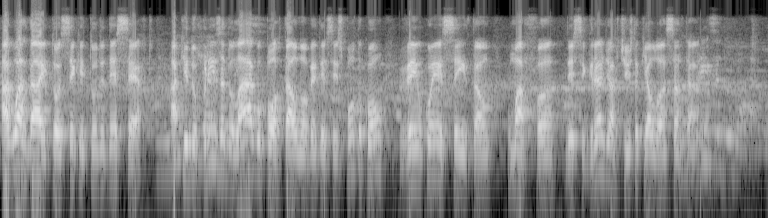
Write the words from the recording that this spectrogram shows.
aguardar e torcer que tudo dê certo. Aqui do Brisa do Lago, portal 96.com, veio conhecer então uma fã desse grande artista que é o Luan Santana. Brisa do lado.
